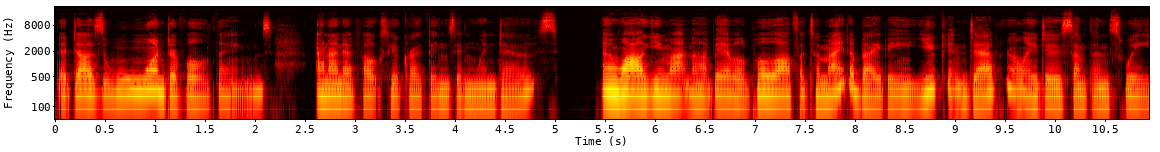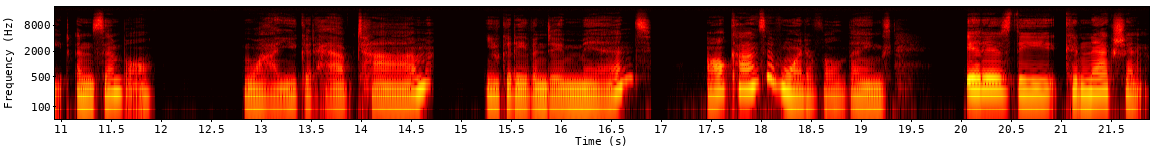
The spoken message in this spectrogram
that does wonderful things. And I know folks who grow things in windows. And while you might not be able to pull off a tomato baby, you can definitely do something sweet and simple. Why, you could have thyme. You could even do mint. All kinds of wonderful things. It is the connection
